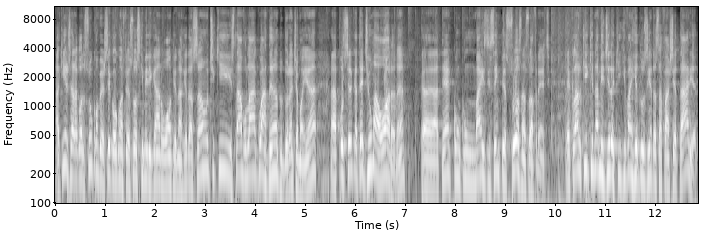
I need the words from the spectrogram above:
Aqui em Jaraguá do Sul, conversei com algumas pessoas que me ligaram ontem na redação de que estavam lá aguardando durante a manhã ah, por cerca até de uma hora, né? Uh, até com, com mais de 100 pessoas na sua frente. É claro que, que na medida que, que vai reduzindo essa faixa etária,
